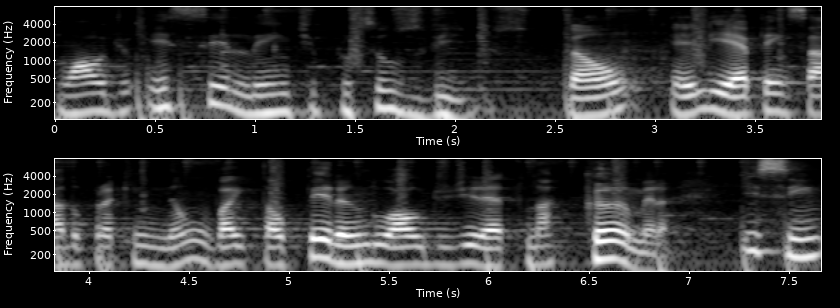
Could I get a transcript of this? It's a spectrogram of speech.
um áudio excelente para os seus vídeos. Então ele é pensado para quem não vai estar tá operando o áudio direto na câmera, e sim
